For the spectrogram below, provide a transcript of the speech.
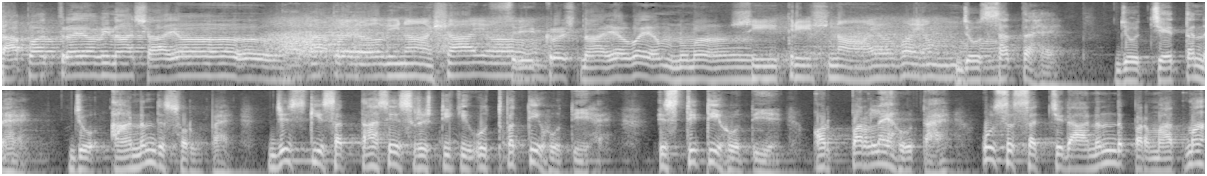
तापत्रय विनाशाय। तापत्रय विनाशाय। श्री कृष्णाय वयम नुमः। श्री कृष्णाय वयम जो सत्य है जो चेतन है जो आनंद स्वरूप है जिसकी सत्ता से सृष्टि की उत्पत्ति होती है स्थिति होती है और प्रलय होता है उस सच्चिदानंद परमात्मा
